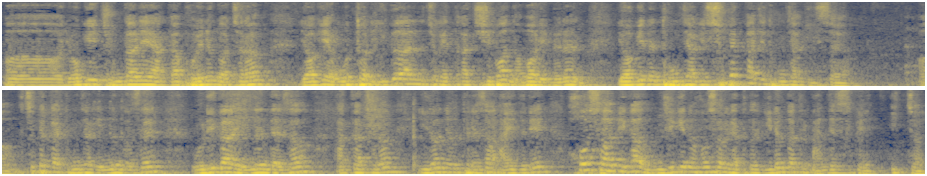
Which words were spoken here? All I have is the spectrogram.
어, 여기 중간에 아까 보이는 것처럼 여기에 오토 리그하는 쪽에다가 집어 넣어버리면은 여기는 동작이 수백 가지 동작이 있어요. 어, 수백 가지 동작이 있는 것을 우리가 있는 데서 아까처럼 이런 형태로서 아이들이 허수아비가 움직이는 허수아비 같은 거 이런 것들을 만들 수가 있- 있죠.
